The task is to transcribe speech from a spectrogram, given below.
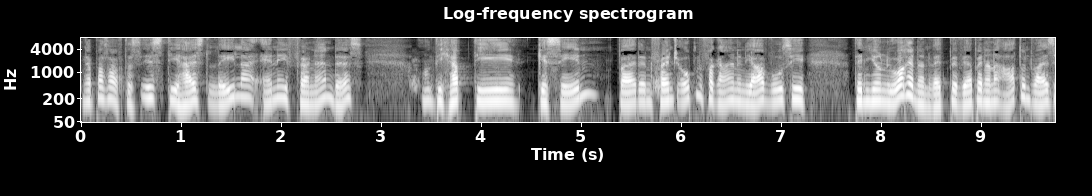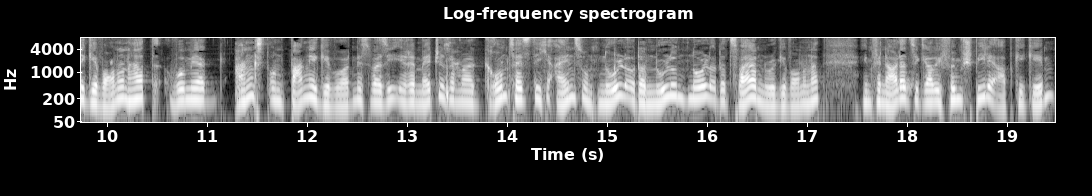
Na, pass auf, das ist, die heißt Leila Annie Fernandez und ich habe die gesehen bei den French Open vergangenen Jahr, wo sie den Juniorinnenwettbewerb in einer Art und Weise gewonnen hat, wo mir Angst und Bange geworden ist, weil sie ihre Matches einmal grundsätzlich 1 und 0 oder 0 und 0 oder 2 und 0 gewonnen hat. Im Finale hat sie, glaube ich, fünf Spiele abgegeben.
